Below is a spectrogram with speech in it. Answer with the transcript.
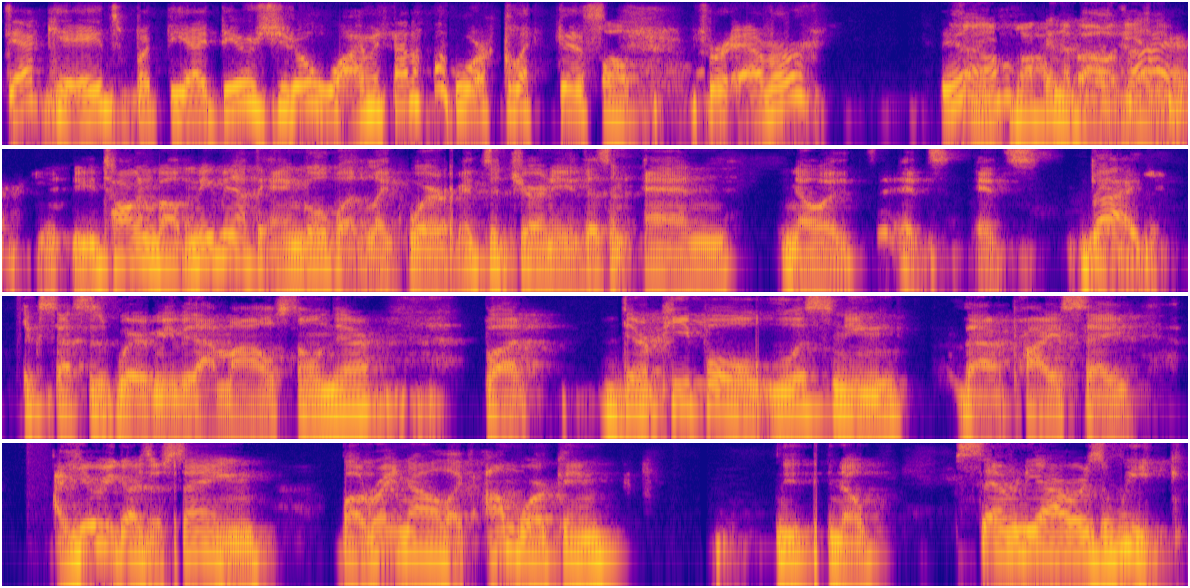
decades, but the idea is you don't. I mean, I don't work like this well, forever. You so know, you're talking about yeah, you're talking about maybe not the angle, but like where it's a journey, it doesn't end. You know, it's it's it's right. Success is where maybe that milestone there, but there are people listening that probably say, "I hear what you guys are saying, but right now, like I'm working, you know, 70 hours a week.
